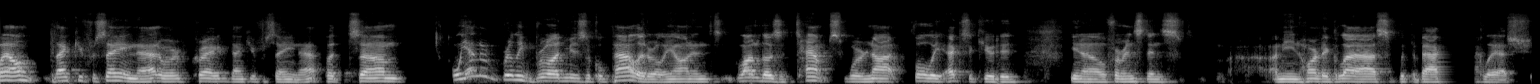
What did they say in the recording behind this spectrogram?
well, thank you for saying that, or Craig, thank you for saying that. But um, we had a really broad musical palette early on, and a lot of those attempts were not fully executed. You know, for instance, I mean, Heart of Glass with the backlash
